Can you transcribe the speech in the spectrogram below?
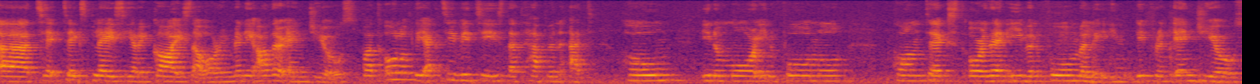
uh, takes place here in Caisa or in many other NGOs, but all of the activities that happen at home in a more informal context or then even formally in different NGOs,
